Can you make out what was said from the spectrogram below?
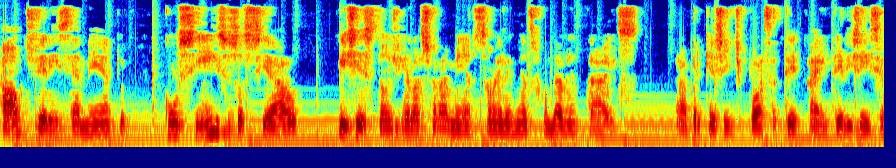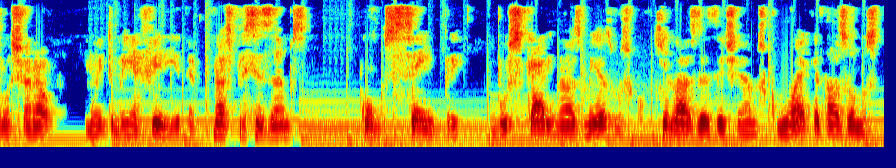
autogerenciamento, consciência social e gestão de relacionamentos são elementos fundamentais tá? para que a gente possa ter a inteligência emocional muito bem aferida. Nós precisamos, como sempre, buscar em nós mesmos o que nós desejamos, como é que nós vamos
